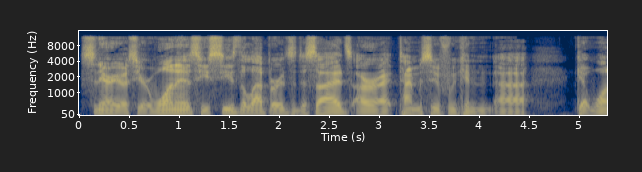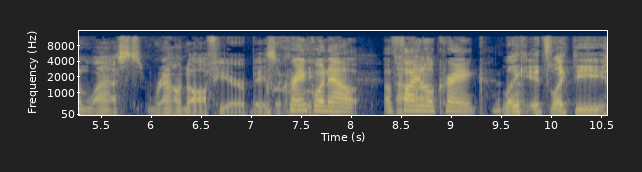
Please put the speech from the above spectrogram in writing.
scenarios here. One is he sees the leopards and decides, all right, time to see if we can uh, get one last round off here. Basically, crank one out, a final crank. like it's like the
